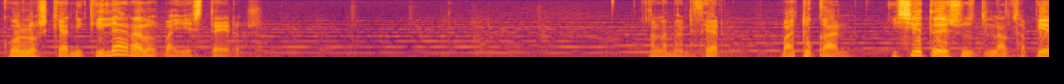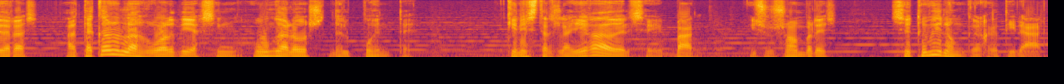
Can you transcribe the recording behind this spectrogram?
con los que aniquilar a los ballesteros. Al amanecer, Batucán y siete de sus lanzapiedras atacaron las guardias húngaros del puente, quienes tras la llegada del Seiban y sus hombres se tuvieron que retirar.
